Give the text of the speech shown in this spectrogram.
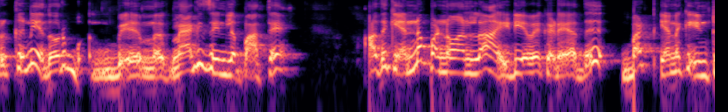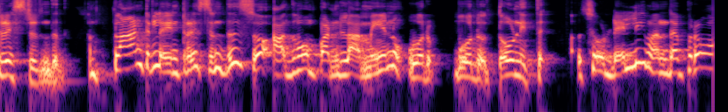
இருக்குன்னு ஏதோ ஒரு மேகசினில் பார்த்தேன். அதுக்கு என்ன பண்ணுவான்லாம் ஐடியாவே கிடையாது. பட் எனக்கு இன்ட்ரெஸ்ட் இருந்தது. பிளான்ட்டில் இன்ட்ரெஸ்ட் இருந்தது. ஸோ அதுவும் பண்ணலாமேன்னு ஒரு ஒரு தோணித்து. ஸோ டெல்லி வந்த அப்புறம்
